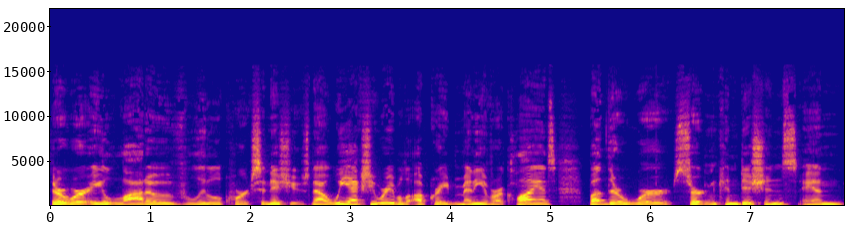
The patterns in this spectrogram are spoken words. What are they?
There were a lot of little quirks and issues. Now, we actually were able to upgrade many of our clients, but there were certain conditions. And,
